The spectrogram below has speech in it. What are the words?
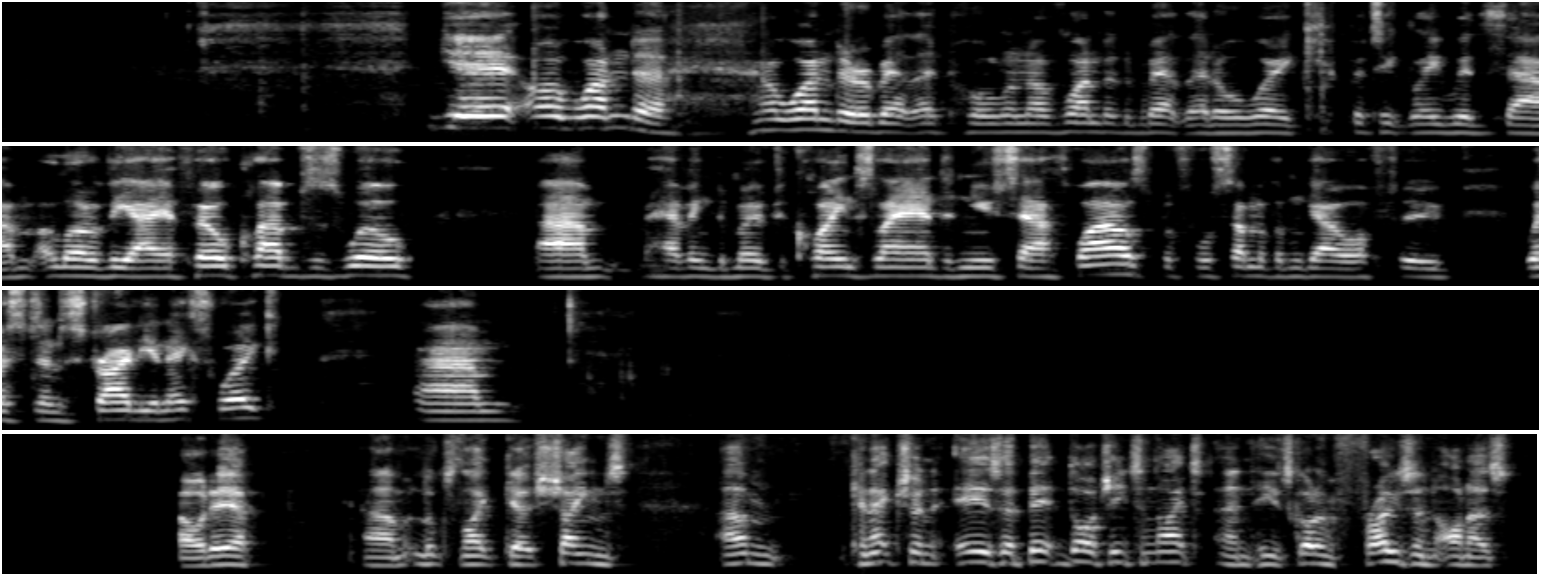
Yeah, I wonder. I wonder about that, Paul, and I've wondered about that all week, particularly with um, a lot of the AFL clubs as well, um, having to move to Queensland and New South Wales before some of them go off to Western Australia next week. Um, oh dear, um, looks like uh, Shane's um, connection is a bit dodgy tonight, and he's got him frozen on us.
